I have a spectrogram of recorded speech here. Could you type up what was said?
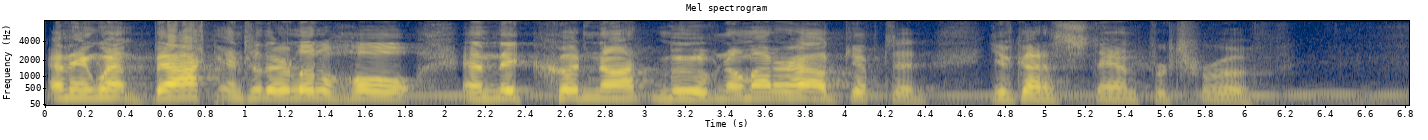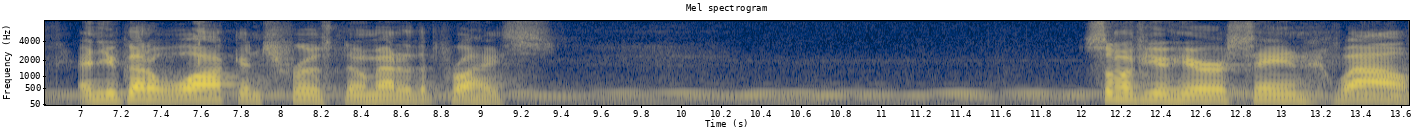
And they went back into their little hole and they could not move, no matter how gifted. You've got to stand for truth. And you've got to walk in truth no matter the price. Some of you here are saying, wow,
